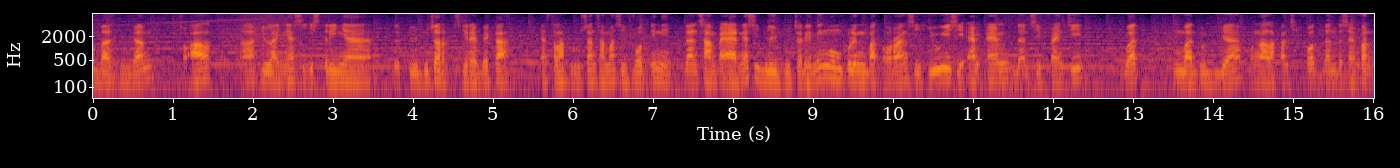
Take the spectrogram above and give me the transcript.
ngebalas dendam soal uh, hilangnya si istrinya The Billy Butcher, si Rebecca yang setelah berurusan sama si Vote ini dan sampai akhirnya si Billy Butcher ini ngumpulin empat orang si Huey, si MM dan si Frenchy buat membantu dia mengalahkan si dan The Seven.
